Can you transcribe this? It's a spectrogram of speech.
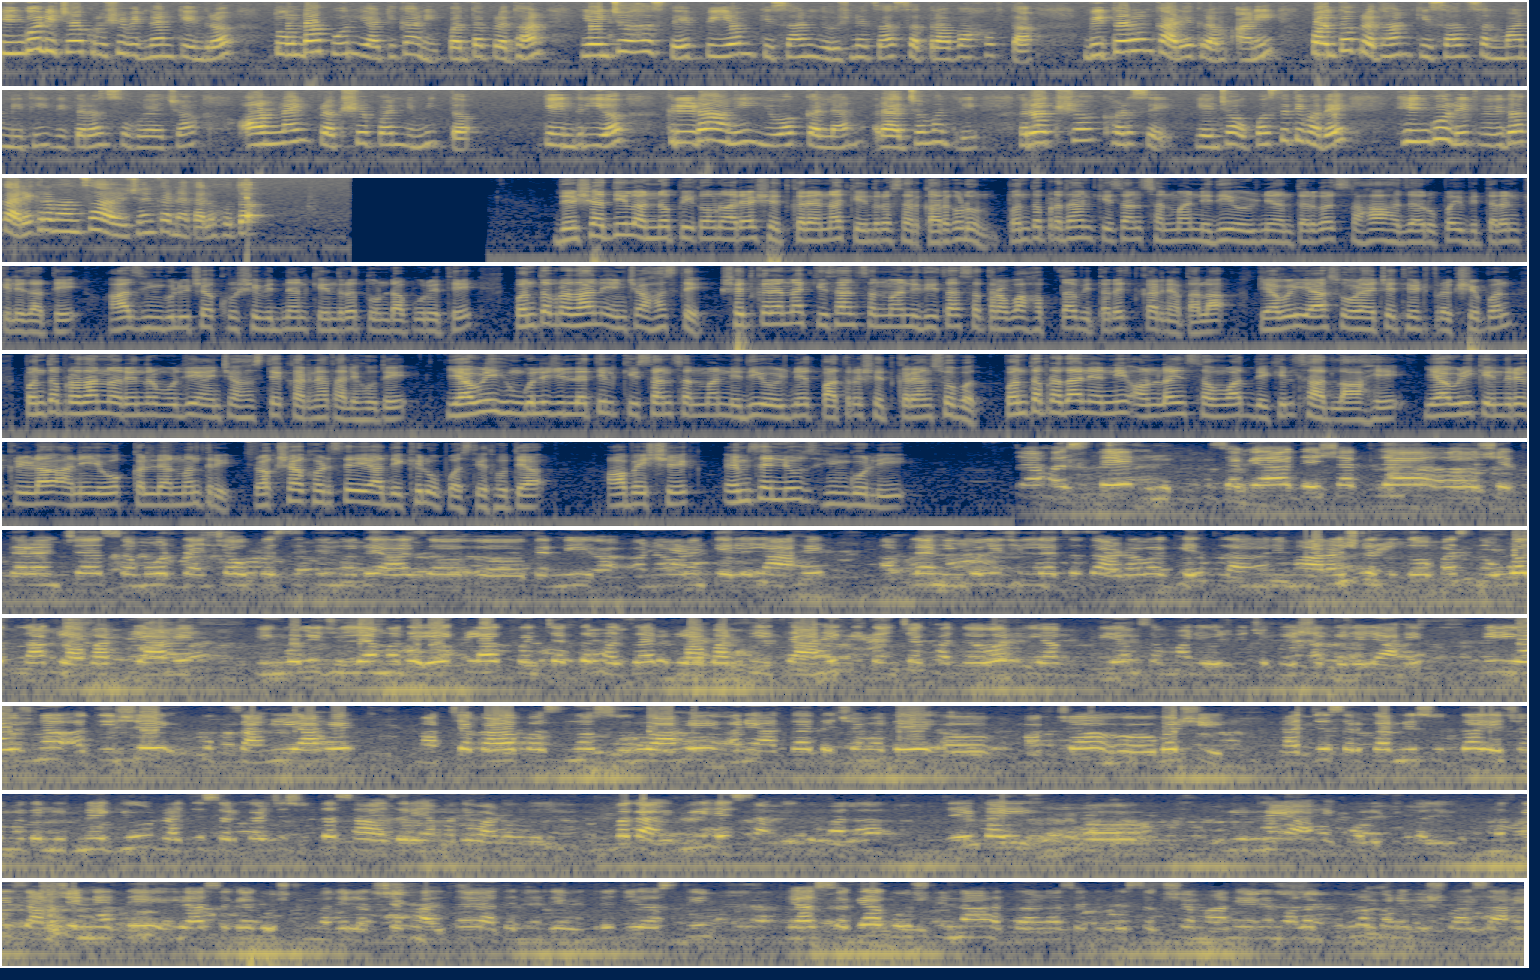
हिंगोलीच्या कृषी विज्ञान केंद्र तोंडापूर या ठिकाणी पंतप्रधान यांच्या हस्ते पीएम किसान योजनेचा सतरावा हप्ता वितरण कार्यक्रम आणि पंतप्रधान किसान सन्मान निधी वितरण सोहळ्याच्या ऑनलाईन प्रक्षेपण निमित्त केंद्रीय क्रीडा आणि युवक कल्याण राज्यमंत्री रक्षा खडसे यांच्या उपस्थितीमध्ये हिंगोलीत विविध कार्यक्रमांचं आयोजन करण्यात आलं होतं. देशातील अन्न पिकवणाऱ्या शेतकऱ्यांना केंद्र सरकारकडून पंतप्रधान किसान सन्मान निधी योजनेअंतर्गत सहा हजार रुपये वितरण केले जाते. आज हिंगोलीच्या कृषी विज्ञान केंद्र तोंडापूर येथे पंतप्रधान यांच्या हस्ते शेतकऱ्यांना किसान सन्मान निधीचा सतरावा हप्ता वितरित करण्यात आला. यावेळी या सोहळ्याचे थेट प्रक्षेपण पंतप्रधान नरेंद्र मोदी यांच्या हस्ते करण्यात आले होते. यावेळी हिंगोली जिल्ह्यातील किसान सन्मान निधी योजनेत पात्र शेतकऱ्यांसोबत पंतप्रधान यांनी ऑनलाईन संवाद देखील साधला आहे. यावेळी केंद्रीय क्रीडा आणि युवक कल्याण मंत्री रक्षा खडसे या देखील उपस्थित होत्या. Abed Shaikh MCN news Hingoli. हस्ते सगळ्या देशातल्या शेतकऱ्यांच्या समोर त्यांच्या उपस्थितीमध्ये आज त्यांनी अनावरण केलेलं आहे. आपल्या हिंगोली जिल्ह्याचा जो आढावा घेतला आणि महाराष्ट्रात जवळपास नव्वद लाख लाभार्थी आहे. हिंगोली जिल्ह्यामध्ये एक लाख पंच्याहत्तर हजार लाभार्थी इथे आहे की त्यांच्या खात्यावर या पी एम सन्मान योजनेचे पैसे गेलेले आहे. ही योजना अतिशय खूप चांगली आहे. मागच्या काळापासून सुरू आहे आणि आता त्याच्यामध्ये मागच्या वर्षी राज्य सरकारने सुद्धा याच्यामध्ये निर्णय घेऊन राज्य सरकारचे सुद्धा सहा हजार यामध्ये वाढवलेले आहे बघा मी हेच सांगेल तुम्हाला जे काही निर्णय आहे पॉलिटिकली नक्कीच आमचे नेते या सगळ्या गोष्टींमध्ये लक्ष घालत आहे आदरणीय देवेंद्रजी असतील या सगळ्या गोष्टींना हाताळण्यासाठी ते सक्षम आहे आणि मला पूर्णपणे विश्वास आहे.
